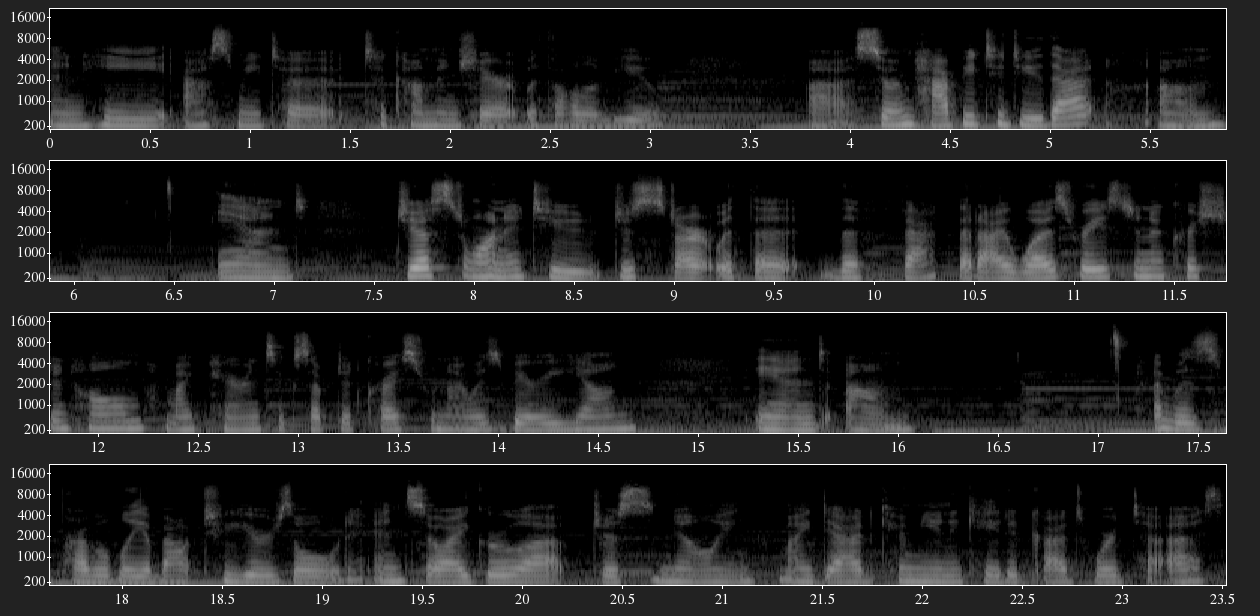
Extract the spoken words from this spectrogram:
And he asked me to, to come and share it with all of you. Uh, so I'm happy to do that. Um, and just wanted to just start with the, the fact that I was raised in a Christian home. My parents accepted Christ when I was very young. And um, I was probably about two years old, and so I grew up just knowing my dad communicated God's word to us.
